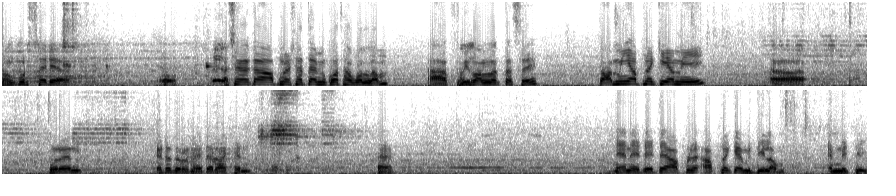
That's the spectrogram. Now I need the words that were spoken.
রংপুর সাইডে ও আচ্ছা কাকা, আপনার সাথে আমি কথা বললাম। খুবই ভালো লাগতেছে। তো আমি আপনাকে আমি ধরেন, এটা ধরেন, এটা রাখেন। হ্যাঁ। নেন, এটা এটা আপনা- আপনাকে আমি দিলাম, এমনিতেই।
